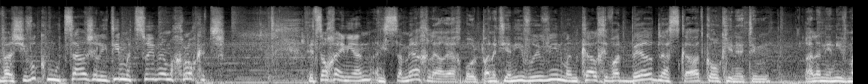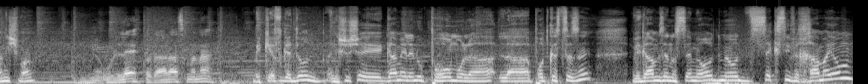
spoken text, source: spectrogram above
ועל שיווק מוצר שלעיתים מצוי במחלוקת. לצורך העניין, אני שמח לארח באולפן את יניב ריבלין, מנכ"ל חברת ברד להשכרת קורקינטים. אהלן יניב, מה נשמע? מעולה, תודה על ההזמנה. בכיף גדול. אני חושב שגם העלינו פרומו לפודקאסט הזה, וגם זה נושא מאוד מאוד סקסי וחם היום,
